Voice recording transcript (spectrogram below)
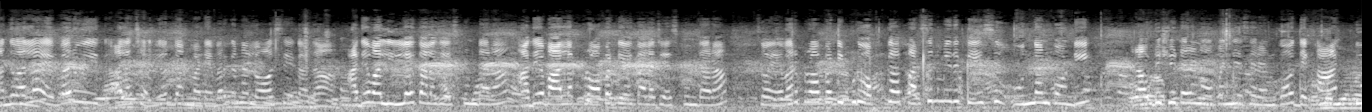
అందువల్ల ఎవరు అలా చెయ్యొద్దు అనమాట ఎవరికైనా లాసే కదా. అదే వాళ్ళ ఇల్లు అయితే అలా చేసుకుంటారా? అదే వాళ్ళ ప్రాపర్టీ అయితే అలా చేసుకుంటారా? సో ఎవరి ప్రాపర్టీ ఇప్పుడు ఒక్క పర్సన్ మీద కేసు ఉందనుకోండి రౌడీ షీటర్ అని ఓపెన్ చేశారనుకో దే కాన్ టు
